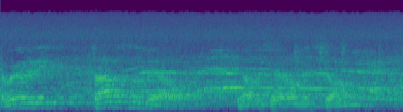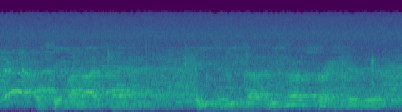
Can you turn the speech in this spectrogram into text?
We're going to get Thomas LaBelle to help us out on this song. Let's give him a nice hand. He's, he's, not, he's no stranger here.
